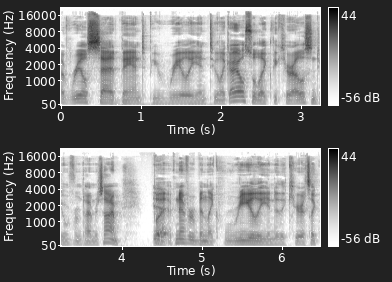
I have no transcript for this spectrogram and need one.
a real sad band to be really into. Like I also like the Cure. I listen to them from time to time, but Yeah. I've never been like really into the Cure. It's like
